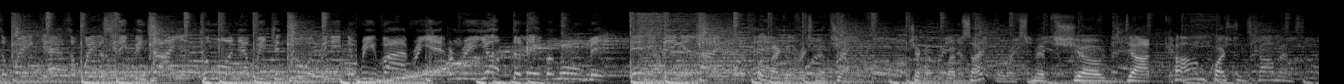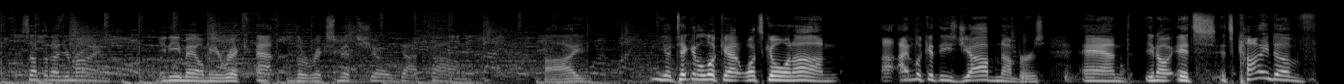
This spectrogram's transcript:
has awakened. Has awakened. The sleeping giant. Come on, yeah, we can do it. We need to revive, re-amp, and re-up the labor movement. Anything in life. Welcome back to the Rick Smith Show. Check out the website, thericksmithshow.com. Questions, comments, something on your mind. You can email me, rick at thericksmithshow.com. I, you know, taking a look at what's going on, I look at these job numbers, and you know, it's it's kind of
